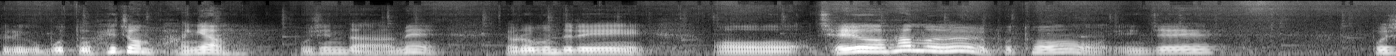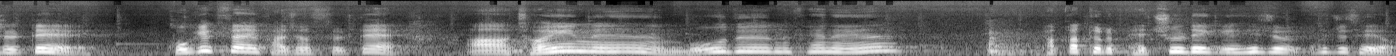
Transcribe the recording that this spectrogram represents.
그리고 뭐 또 회전 방향 보신 다음에 여러분들이 어 제어함을 보통 이제 보실 때 고객사에 가셨을 때 아 저희는 모든 펜을 바깥으로 배출되게 해주, 해주세요.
